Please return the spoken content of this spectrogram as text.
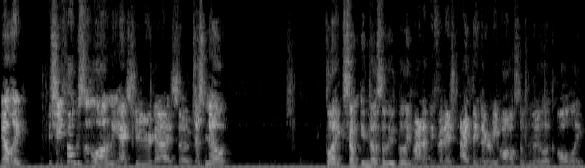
You know, like she focuses a lot on the exterior, guys. So just note, like some, even though some of these buildings might not be finished, I think they're gonna be awesome when they look all like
